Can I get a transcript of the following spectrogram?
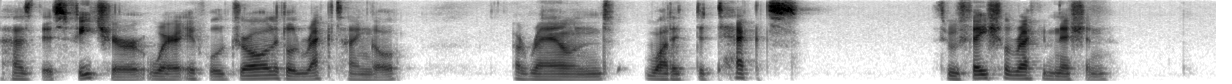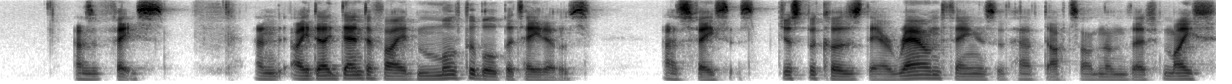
has this feature where it will draw a little rectangle around what it detects through facial recognition as a face. And I'd identified multiple potatoes as faces just because they're round things that have dots on them that might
